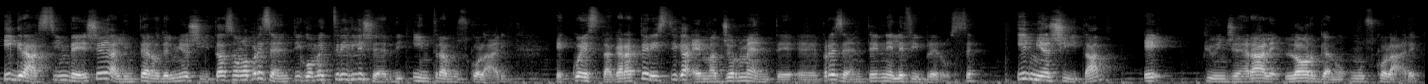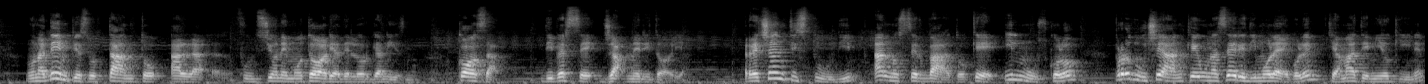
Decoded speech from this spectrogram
I grassi invece all'interno del miocita sono presenti come trigliceridi intramuscolari e questa caratteristica è maggiormente eh, presente nelle fibre rosse. Il miocita e più in generale l'organo muscolare non adempie soltanto alla eh, funzione motoria dell'organismo, cosa di per sé già meritoria. Recenti studi hanno osservato che il muscolo produce anche una serie di molecole, chiamate miochine,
